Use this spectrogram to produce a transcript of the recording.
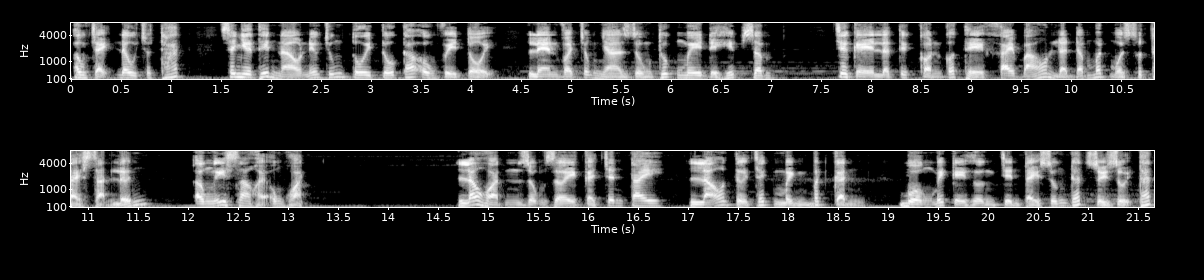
Ông chạy đâu cho thoát? Sẽ như thế nào nếu chúng tôi tố cáo ông về tội Lèn vào trong nhà dùng thuốc mê để hiếp dâm? Chưa kể là tôi còn có thể khai báo là đã mất một số tài sản lớn. Ông nghĩ sao hỏi ông Hoạt? Lão Hoạt rụng rời cả chân tay, Lão tự trách mình bất cẩn, Buông mấy cây hương trên tay xuống đất rồi rụi tắt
